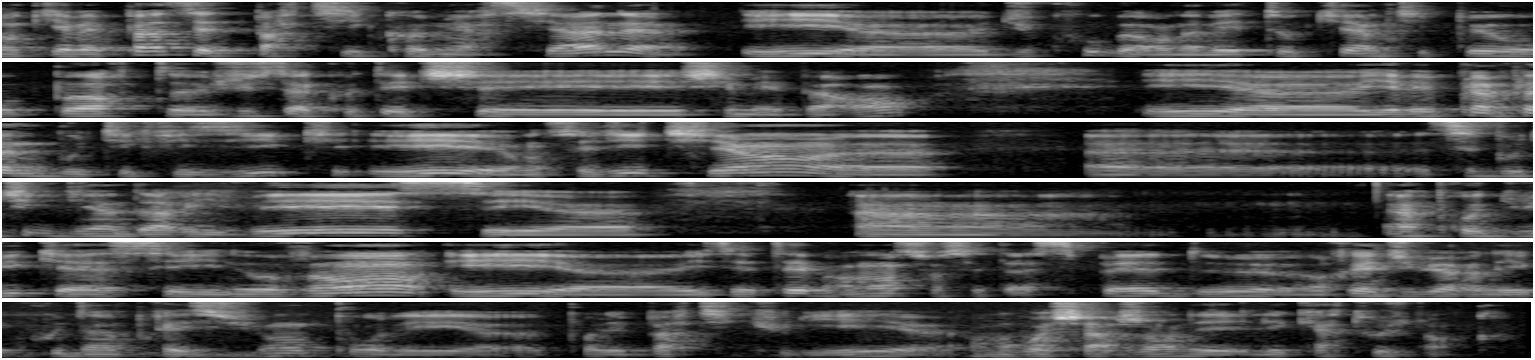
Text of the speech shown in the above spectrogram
Donc il n'y avait pas cette partie commerciale et euh, du coup bah, on avait toqué un petit peu aux portes juste à côté de chez, mes parents et euh, il y avait plein plein de boutiques physiques et on s'est dit tiens cette boutique vient d'arriver, c'est un, un, produit qui est assez innovant et ils étaient vraiment sur cet aspect de réduire les coûts d'impression pour les, pour les particuliers en rechargeant les cartouches d'encre.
